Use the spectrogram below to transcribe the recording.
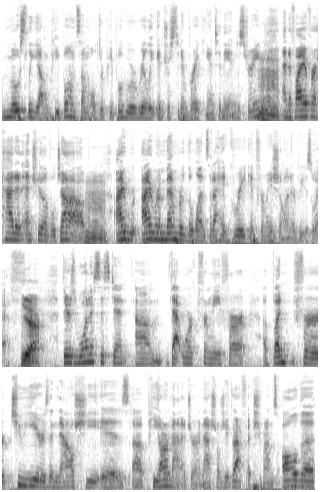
mostly young people and some older people who are really interested in breaking into the industry. Mm-hmm. And if I ever had an entry level job, mm-hmm. I, I remember the ones that I had great informational interviews with. Yeah. There's one assistant um, that worked for me for a bunch for two years, and now she is a PR manager at National Geographic. She runs all the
